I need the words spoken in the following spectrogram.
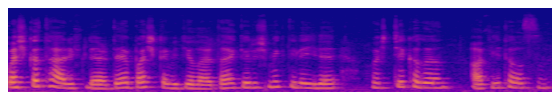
Başka tariflerde, başka videolarda görüşmek dileğiyle. Hoşçakalın. Afiyet olsun.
